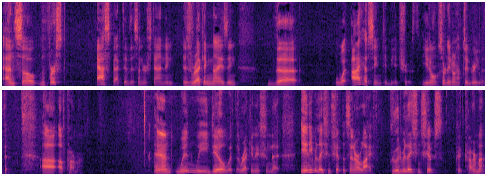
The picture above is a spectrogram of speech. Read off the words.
And so the first aspect of this understanding is recognizing the what I have seen to be a truth. You don't certainly don't have to agree with it uh, of karma. And when we deal with the recognition that any relationship that's in our life, good relationships, good karma.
